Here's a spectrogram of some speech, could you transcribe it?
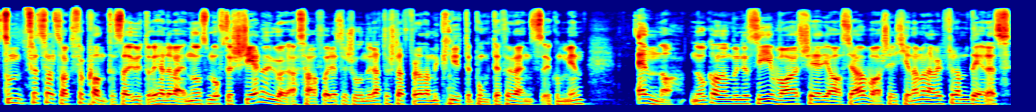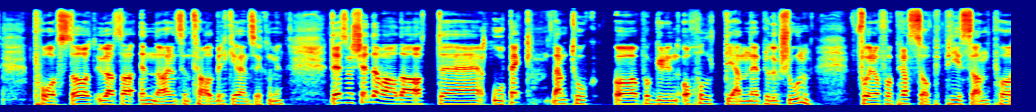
som selvsagt forplanter seg utover hele verden, og som ofte skjer når USA får resesjon, rett og slett fordi de er knytepunktet for verdensøkonomien. Enda. Nå kan man å si hva skjer i Asia, hva skjer i Kina, men jeg vil fremdeles påstå at USA ennå har en sentral brikke i verdensøkonomien. Det som skjedde, var da at eh, OPEC de tok og på grunn og holdt igjen produksjon for å få pressa opp prisene på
